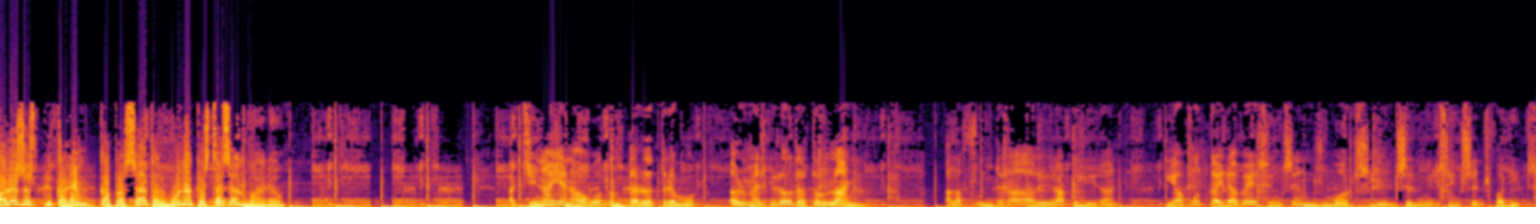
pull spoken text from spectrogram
Ara us explicarem què ha passat al món aquesta setmana. A Xina hi ha hagut un terratrèmol, el més greu de tot l'any, a la frontera de l'Iraq i l'Iran. Hi ha hagut gairebé 500 morts i uns 7.500 ferits.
